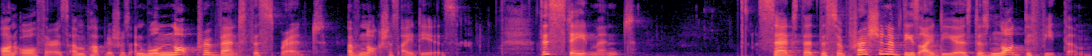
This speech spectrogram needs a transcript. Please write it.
on authors and publishers and will not prevent the spread of noxious ideas. This statement said that the suppression of these ideas does not defeat them.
